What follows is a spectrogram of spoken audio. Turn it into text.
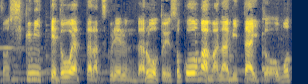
その仕組みってどうやったら作れるんだろうという、そこをまあ学びたいと思っ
